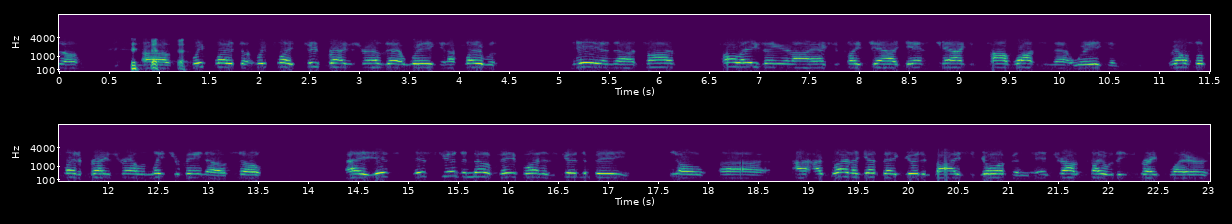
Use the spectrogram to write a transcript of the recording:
So uh, we played the, we played two practice rounds that week, and I played with he and uh, Tom Paul Azinger and I actually played Jack against Jack and Tom Watson that week, and we also played a practice round with Lee Trevino. So hey, it's it's good to know people, and it's good to be you know, uh, I, I'm glad I got that good advice to go up and, and try to play with these great players.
